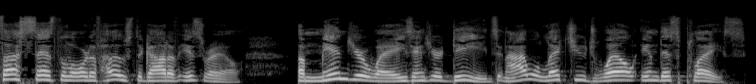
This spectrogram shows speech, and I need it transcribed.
Thus says the Lord of hosts, the God of Israel. Amend your ways and your deeds, and I will let you dwell in this place.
